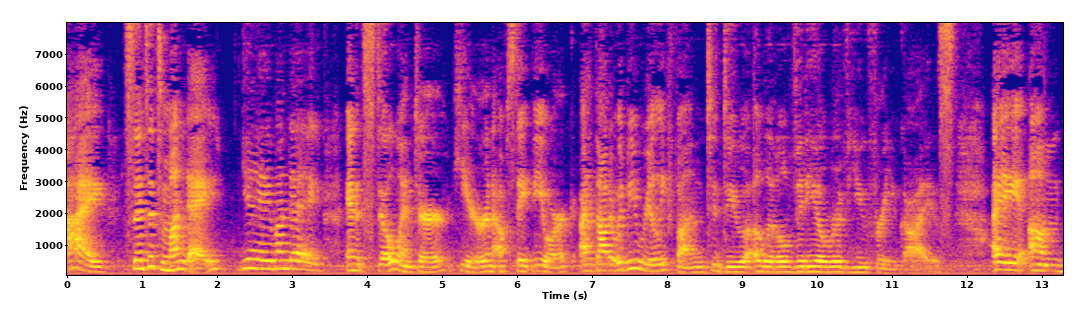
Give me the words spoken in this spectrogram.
Hi, since it's Monday, yay Monday, and it's still winter here in upstate New York, I thought it would be really fun to do a little video review for you guys. I um,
